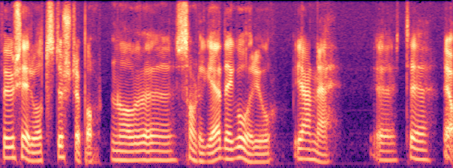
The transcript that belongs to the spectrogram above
For vi ser jo at størsteparten av salget, det går jo gjerne til ja,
